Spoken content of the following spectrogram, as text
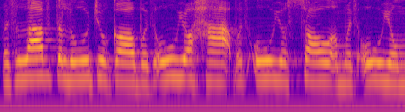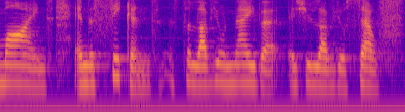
was love the Lord your God with all your heart, with all your soul, and with all your mind. And the second is to love your neighbor as you love yourself.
